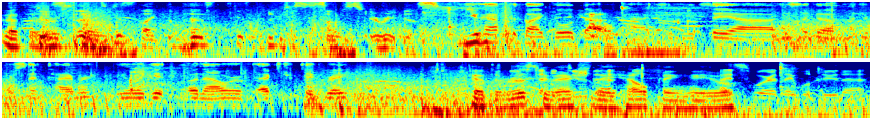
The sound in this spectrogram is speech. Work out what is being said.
That's Just, risk of it's just like the best, they're just so serious. You have to buy gold battle packs, and it's a uh, it's like a hundred percent timer. You only get an hour of extra tick rate. at the risk of actually helping you. I swear they will do that.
